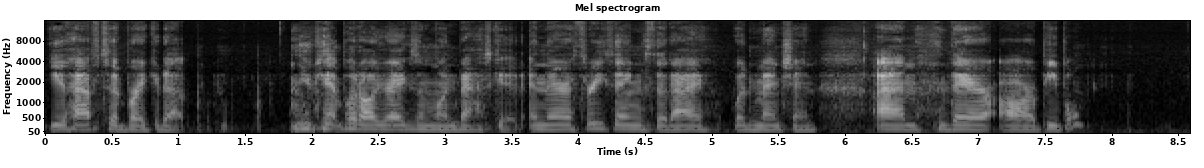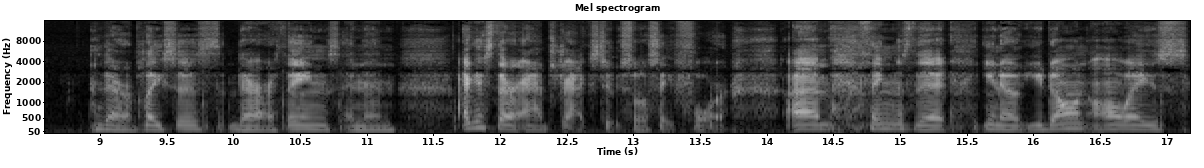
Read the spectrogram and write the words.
you have to break it up you can't put all your eggs in one basket. And there are three things that I would mention. Um, there are people, there are places, there are things, and then I guess there are abstracts too. So we'll say four um, things that you know you don't always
